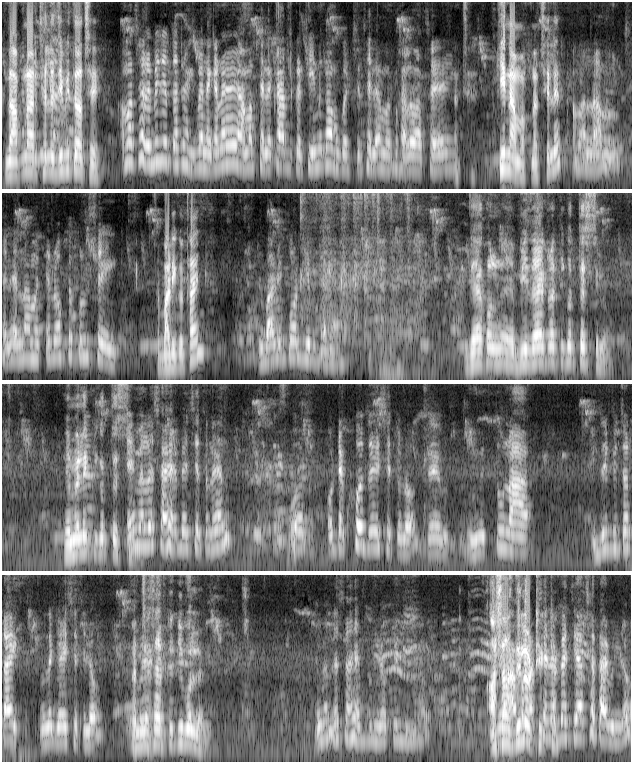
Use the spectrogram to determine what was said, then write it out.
না আপনার ছেলে জীবিত আছে? আমার ছেলে বিজেতে থাকবে না কেন? আমার ছেলে কাজ করছে ইনকাম করছে ছেলে আমার ভালো আছে। আচ্ছা কি নাম আপনার ছেলে? আমার নাম ছেলের নাম হচ্ছে রফিকুল শেখ। বাড়ি কোথায়? বাড়ি পরদীপ ডাঙ্গা যে এখন বিধায়করা কি করতে এসেছিল? এমএলএ কি করতে এসেছিল? এমএলএ সাহেব এসেছিলেন। ও- ওটা খোঁজ এসেছিল যে মৃত্যু না জীবিত তাই লেগে এসেছিল। এমএলএ সাহেবকে কি বললেন? এমএলএ সাহেব বলল কি বলল? আশ্বাস দিল ঠিকঠাক। বেঁচে আছে তাই বলল।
